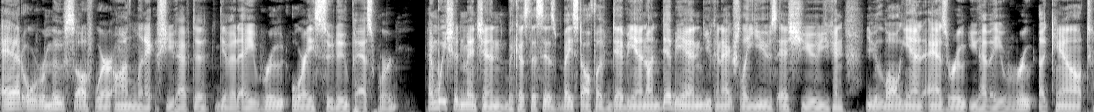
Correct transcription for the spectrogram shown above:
add or remove software on Linux, you have to give it a root or a sudo password. And we should mention, because this is based off of Debian, on Debian you can actually use SU. You can you log in as root. You have a root account,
